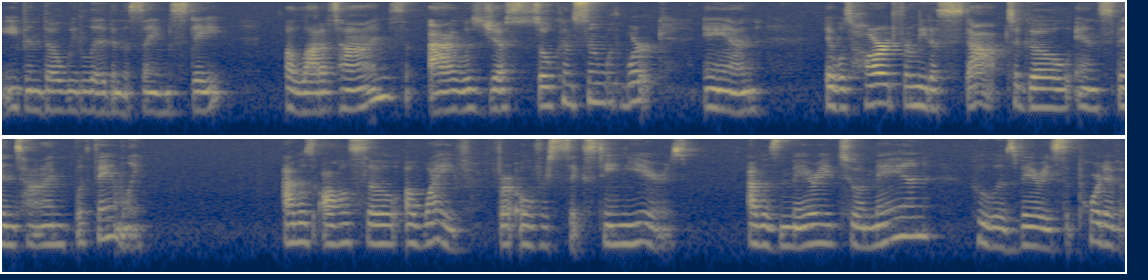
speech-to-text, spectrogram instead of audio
even though we live in the same state. A lot of times I was just so consumed with work, and it was hard for me to stop to go and spend time with family. I was also a wife for over 16 years. I was married to a man who was very supportive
